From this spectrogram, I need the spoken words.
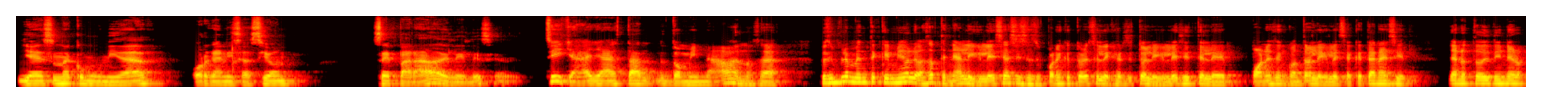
ya es una comunidad, organización separada de la iglesia. Sí, ya, ya están, dominaban, o sea, pues simplemente qué miedo le vas a tener a la iglesia si se supone que tú eres el ejército de la iglesia y te le pones en contra de la iglesia. ¿Qué te van a decir? Ya no te doy dinero.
